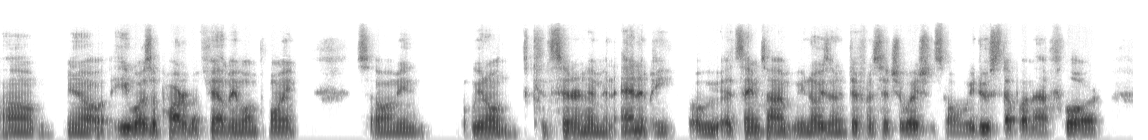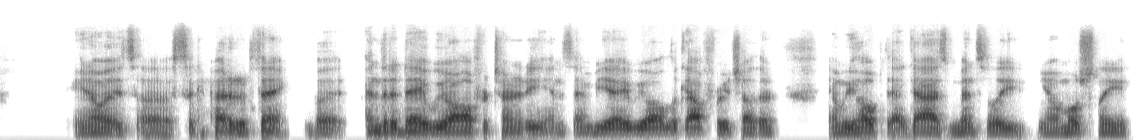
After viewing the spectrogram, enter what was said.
Um, you know, he was a part of a family at one point. So I mean, we don't consider him an enemy, but we, at the same time, we know he's in a different situation. So when we do step on that floor, you know, it's a, it's a competitive thing. But end of the day, we are all fraternity in this NBA. We all look out for each other, and we hope that guys mentally, you know, emotionally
